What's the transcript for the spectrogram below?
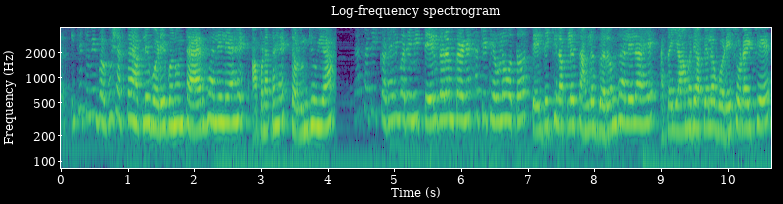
तर इथे तुम्ही बघू शकता आपले वडे बनवून तयार झालेले आहेत. आपण आता हे तळून घेऊया. त्यासाठी कढाईमध्ये मी तेल गरम करण्यासाठी ठेवलं होतं. तेल देखील आपलं चांगलं गरम झालेलं आहे. आता यामध्ये आपल्याला वडे सोडायचे आहेत.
